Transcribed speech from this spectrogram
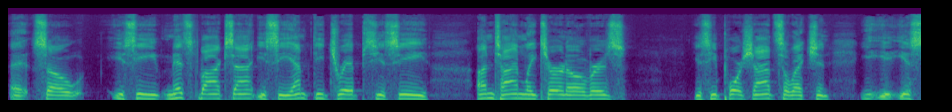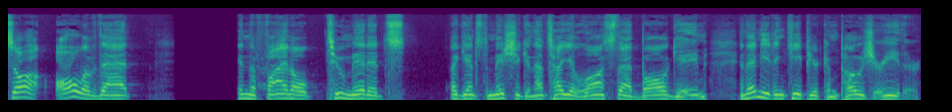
Uh, so you see missed box out, you see empty trips, you see untimely turnovers, you see poor shot selection. You, you, you saw all of that in the final two minutes against Michigan. That's how you lost that ball game. And then you didn't keep your composure either.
